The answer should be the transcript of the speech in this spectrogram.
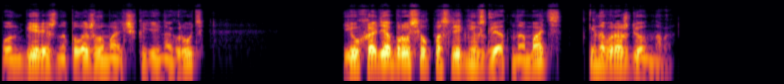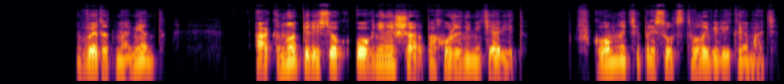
Он бережно положил мальчика ей на грудь и, уходя, бросил последний взгляд на мать и новорожденного. В этот момент окно пересек огненный шар, похожий на метеорит. В комнате присутствовала Великая Мать.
